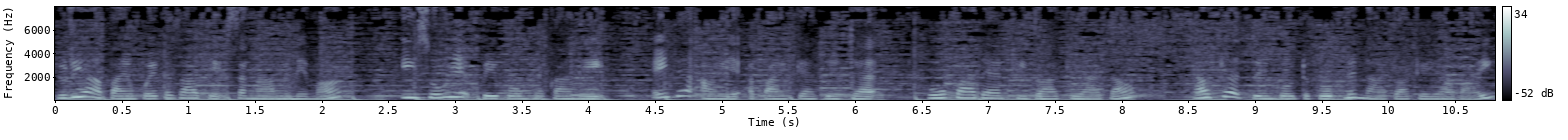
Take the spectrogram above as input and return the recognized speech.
ဒုတိယပိုင်းပွဲကစားချိန်15မိနစ်မှာအီဆိုးရဲ့ပေးပုံမှုကနေအိတ်သက်အောင်ရဲ့အပိုင်ကန်သွင်းချက်ဂိုးပါတန်ထိသွားခဲ့ရကြောင်းနောက်ထပ်သွင်းကိုတကုနစ်နာသွားခဲ့ရပါ යි ။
